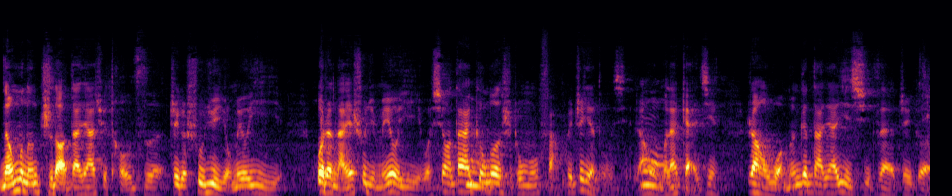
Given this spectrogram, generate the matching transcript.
能不能指导大家去投资，这个数据有没有意义，或者哪些数据没有意义。我希望大家更多的是给我们反馈这些东西，然后我们来改进，让我们跟大家一起在这个。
